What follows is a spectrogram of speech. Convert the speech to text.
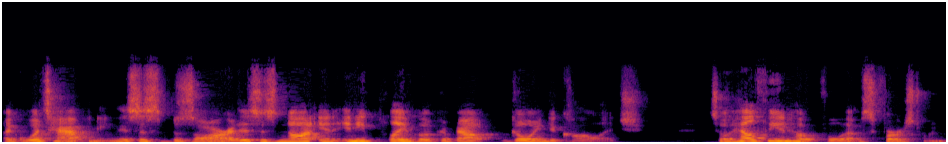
Like, what's happening? This is bizarre. This is not in any playbook about going to college. So, healthy and hopeful, that was first one.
